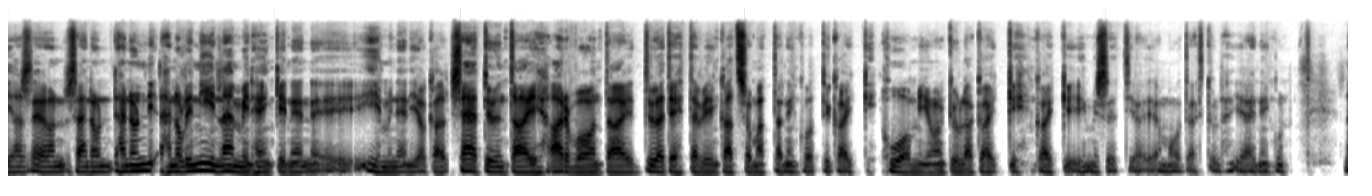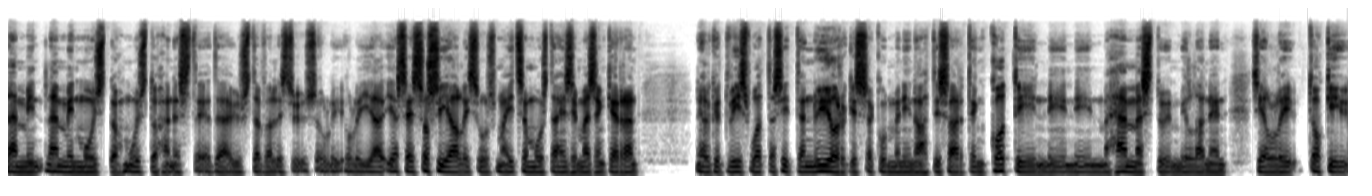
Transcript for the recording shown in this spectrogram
ja se on, hän, on, hän, on, hän oli niin lämminhenkinen ihminen, joka säätyyn tai arvoon tai työtehtäviin katsomatta niin kuin otti kaikki huomioon, kyllä kaikki, kaikki ihmiset ja, ja muuta. Että kyllä jäi niin kuin lämmin, lämmin muisto, muisto hänestä ja tämä ystävällisyys oli, oli ja, ja se sosiaalisuus. Mä itse muistan ensimmäisen kerran – 45 vuotta sitten New Yorkissa, kun menin Ahtisaarten kotiin, niin, niin mä hämmästyin millainen, siellä oli toki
